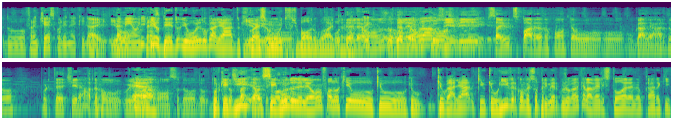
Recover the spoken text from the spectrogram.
do Francesco ali, né? Que ele É, também o- é um E, e o empresário. dedo e o olho do Galhardo, que E- conhece e o- muito futebol uruguaio O Leon, Foi- o jogou De com o Leon Ivan Alonso, inclusive, inclusive. saiu disparando contra o, o, o Galhardo por ter tirado o, o Ivan É. Alonso do, do, Porque, do de, segundo o. De Leon, falou que o, que o, que o, que o Galhardo, que, que o River conversou primeiro com o jogador, aquela velha história, né? O cara que.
